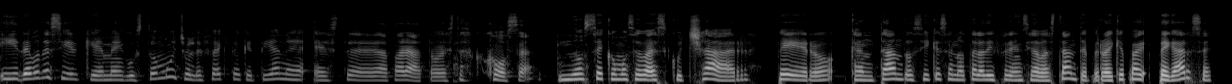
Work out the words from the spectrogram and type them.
Y debo decir que me gustó mucho el efecto que tiene este aparato, esta cosa. No sé cómo se va a escuchar, pero cantando sí que se nota la diferencia bastante, pero hay que pegarse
